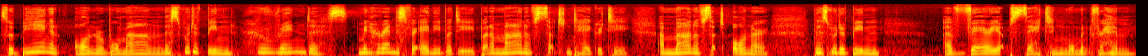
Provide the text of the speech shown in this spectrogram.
So, being an honourable man, this would have been horrendous. I mean, horrendous for anybody, but a man of such integrity, a man of such honour, this would have been a very upsetting moment for him.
